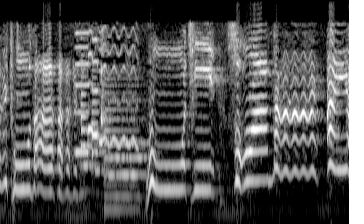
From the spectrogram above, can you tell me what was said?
里出人无计所奈，哎呀！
